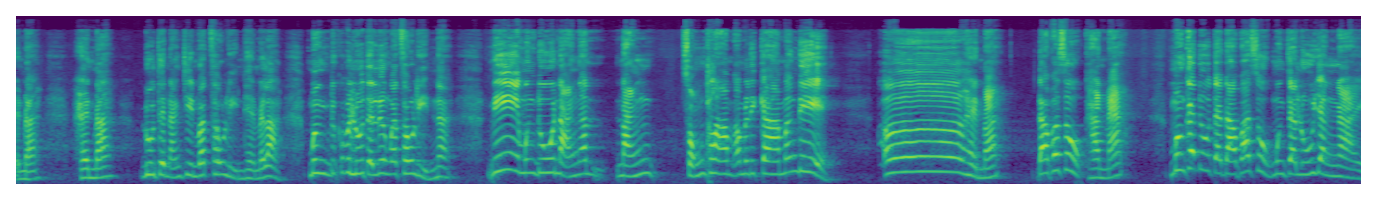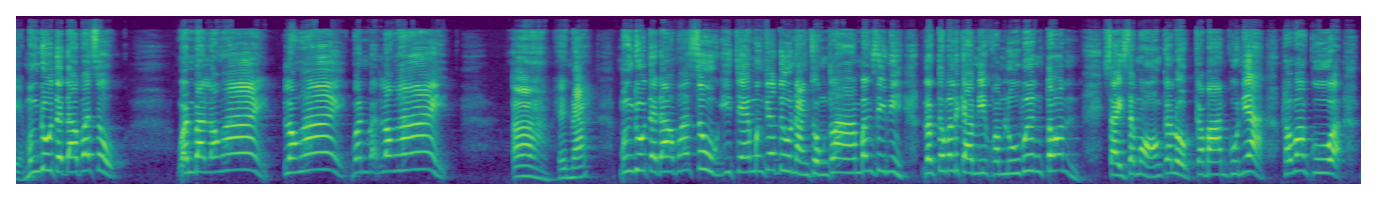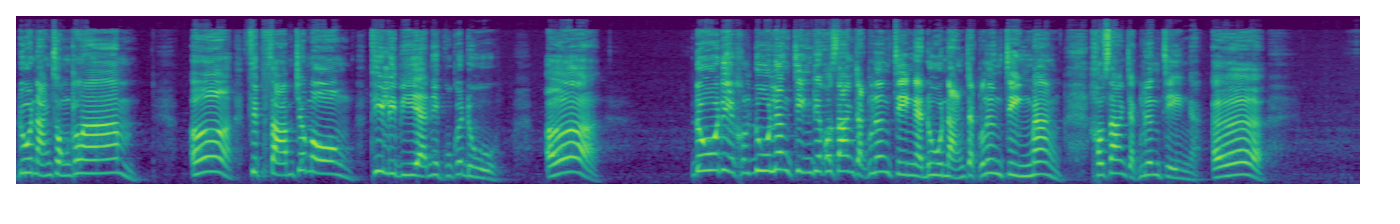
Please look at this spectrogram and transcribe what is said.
เห็นไหมเห็นไหมดูแต่หนังจีนวัดเซาหลินเห็นไหมล่ะมึงก็ไม่รู้แต่เรื่องวัดเซาหลินน่ะ นี่มึงดูหนังอันหนังสงครามอเมริกามั้งดิเออ เห็นไหมดาวพระศุกร์ห็นไหมมึงก็ดูแต่ดาวพระศุกร์มึงจะรู้ยังไง มึงดูแต่ดาวพระศุกร์วันวันร้องไห้ร้องไห้ วันวันร้องไห้อ่าเห็นไหม มึงดูแต่ดาวพระศุกร์อีเจมึงก็ดูหนังสงครามบ้างสินี่ดรมาริกามีความรู้เบื้องต้น ใส่สมองกระโหลกกระบาลกูเนี่ย เพราะว่ากูอะดูหนังสงคราม เออสิบสามชั่วโมง ที่ลิเบียเนี่ยกูก็ดู เออ ดูดิเขาดูเรื่องจริงที่เขาสร้างจากเรื่องจริงอะดูหนังจากเรื่องจริงมั่งเขาสร้างจากเรื่องจริง อะ เออ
